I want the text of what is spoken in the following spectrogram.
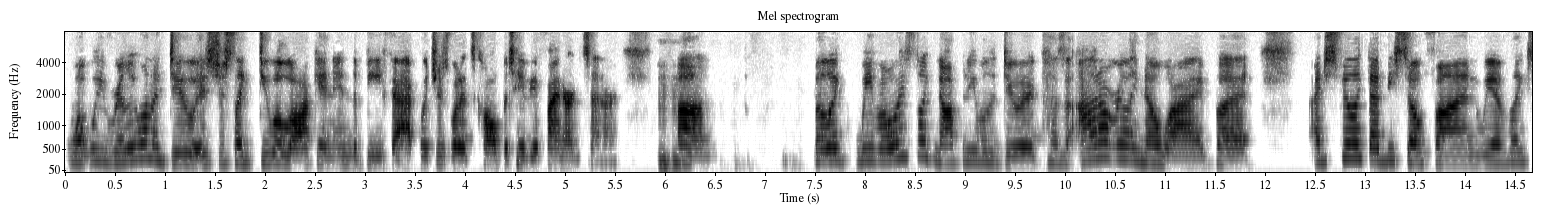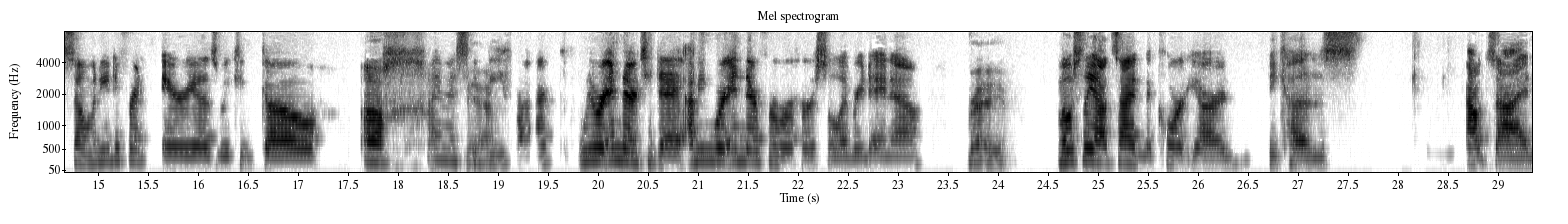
what we really want to do is just like do a lock-in in the bfac which is what it's called batavia fine arts center Mhm. um but like we've always like not been able to do it because i don't really know why but i just feel like that'd be so fun we have like so many different areas we could go oh i miss Yeah. the bfac we were in there today i mean we're in there for rehearsal every day now right. mostly outside in the courtyard because outside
